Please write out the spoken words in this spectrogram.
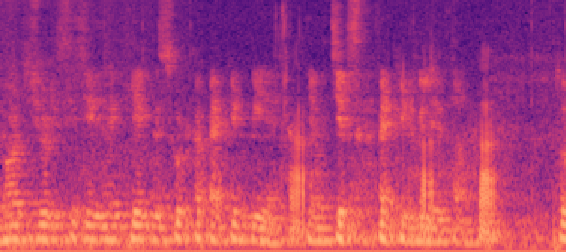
बहुत छोटी सी चीज़ है कि एक बिस्कुट का पैकेट भी है हाँ। या चिप्स का पैकेट भी हाँ। लेता हूँ। हाँ। तो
